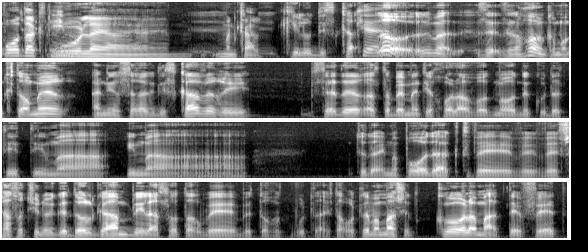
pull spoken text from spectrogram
product עם... מול אה, מנכ"ל. כאילו דיסק... כן. לא, זה, זה נכון, כלומר, כשאתה אומר, אני עושה רק discovery, בסדר? אז אתה באמת יכול לעבוד מאוד נקודתית עם ה... עם ה... אתה יודע, עם ה product, ו- ו- ואפשר לעשות שינוי גדול גם בלי לעשות הרבה בתוך הקבוצה. כשאתה רוצה ממש את כל המעטפת,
